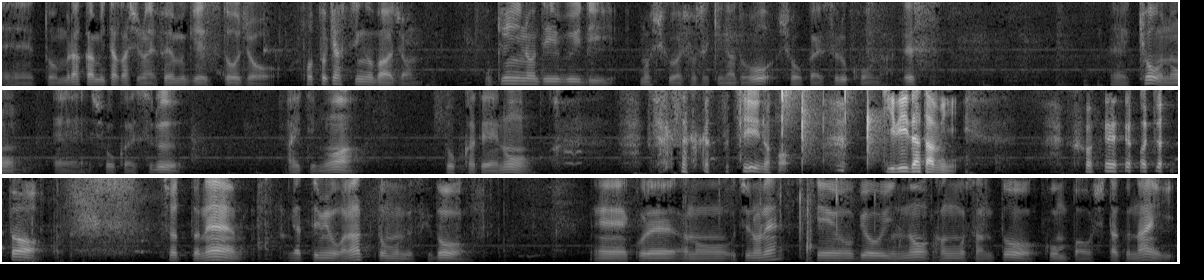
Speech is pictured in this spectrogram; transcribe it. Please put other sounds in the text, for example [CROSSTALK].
えーと、村上隆の FM 芸術道場ポッドキャスティングバージョンお気に入りの DVD もしくは書籍などを紹介するコーナーです、えー、今日の、えー、紹介するアイテムは六花亭の [LAUGHS] サクサクカプチーノ切り畳。これをちょっとちょっとねやってみようかなと思うんですけど、えー、これあのうちのね慶応病院の看護師さんとコンパをしたくない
